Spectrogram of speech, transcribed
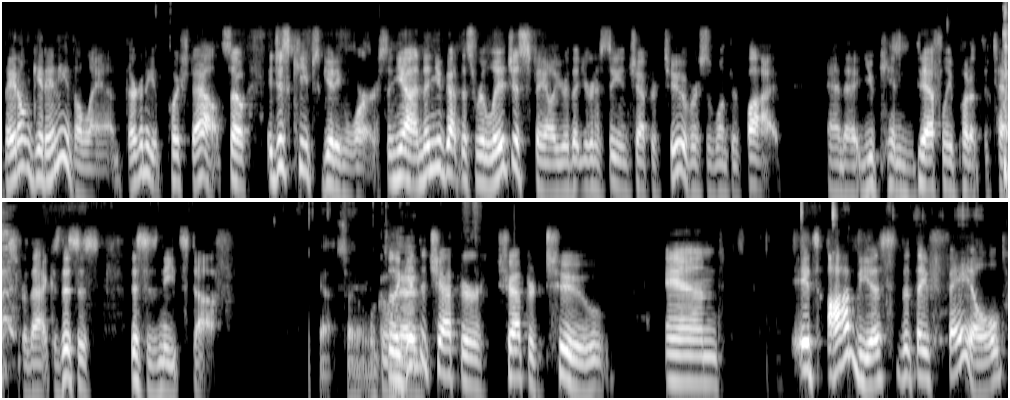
they don't get any of the land. They're going to get pushed out. So it just keeps getting worse. And yeah, and then you've got this religious failure that you're going to see in chapter two, verses one through five, and uh, you can definitely put up the text for that because this is this is neat stuff. Yeah. So we'll go. So ahead. they get to chapter chapter two, and it's obvious that they failed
